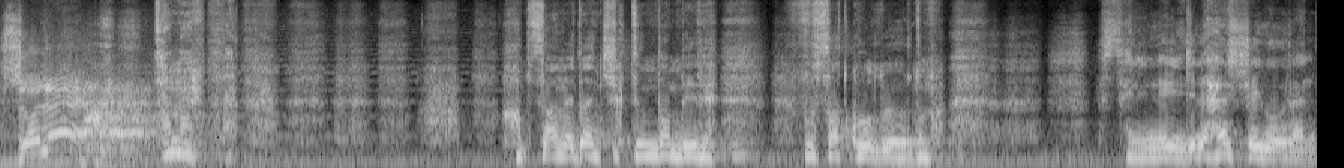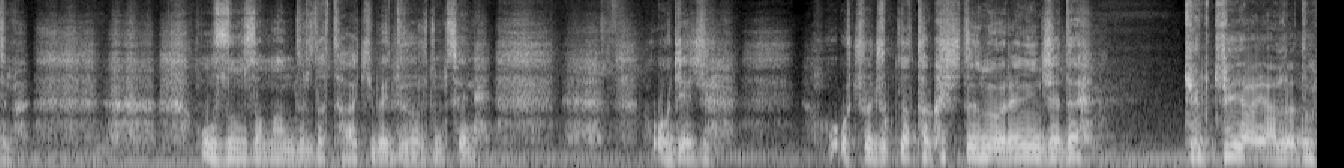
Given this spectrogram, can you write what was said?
Söyle! Tamam. Hapishaneden çıktığımdan beri fırsat kolluyordum. Seninle ilgili her şeyi öğrendim. Uzun zamandır da takip ediyordum seni. O gece o çocukla takıştığını öğrenince de kepçeyi ayarladım.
